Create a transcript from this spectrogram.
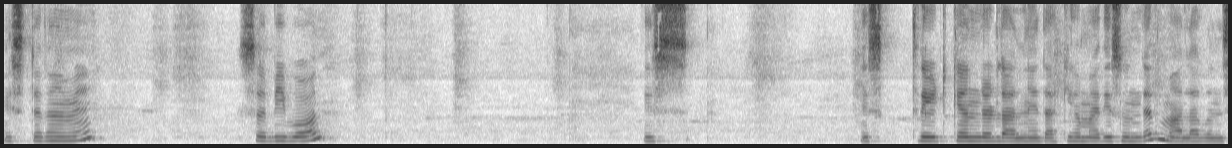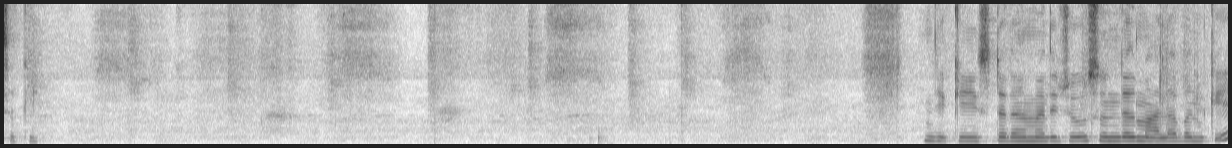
इस तरह में सभी बॉल इस इस थ्रेड के अंदर डालने ताकि हमारी सुंदर माला बन सके। देखिए इस तरह हमारी जो सुंदर माला बनके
